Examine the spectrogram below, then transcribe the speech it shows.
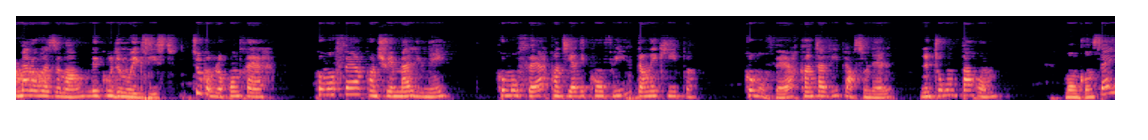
Malheureusement, les coups de mots existent, tout comme le contraire. Comment faire quand tu es mal luné Comment faire quand il y a des conflits dans l'équipe? Comment faire quand ta vie personnelle ne tourne pas rond? Mon conseil?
